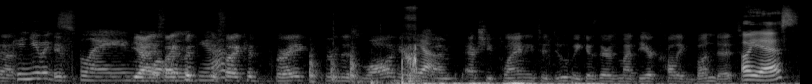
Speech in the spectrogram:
Uh, Can you if- explain yeah, what if I could, if? I could break through this wall here, which I'm actually planning to do because there's my dear colleague Bundit. oh yes.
